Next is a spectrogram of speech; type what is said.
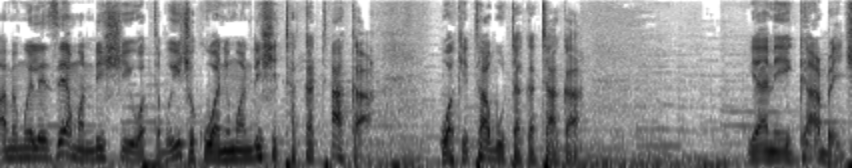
amemwelezea mwandishi wa kitabu hicho kuwa ni mwandishi takataka wa kitabu takataka, yani garbage.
